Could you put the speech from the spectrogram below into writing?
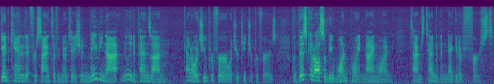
good candidate for scientific notation, maybe not, really depends on kind of what you prefer or what your teacher prefers. But this could also be 1.91 times 10 to the negative first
